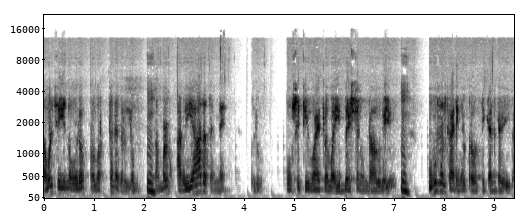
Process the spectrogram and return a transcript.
നമ്മൾ ചെയ്യുന്ന ഓരോ പ്രവർത്തനങ്ങളിലും നമ്മൾ അറിയാതെ തന്നെ ഒരു പോസിറ്റീവായിട്ടുള്ള വൈബ്രേഷൻ ഉണ്ടാവുകയും കൂടുതൽ കാര്യങ്ങൾ പ്രവർത്തിക്കാൻ കഴിയുക.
